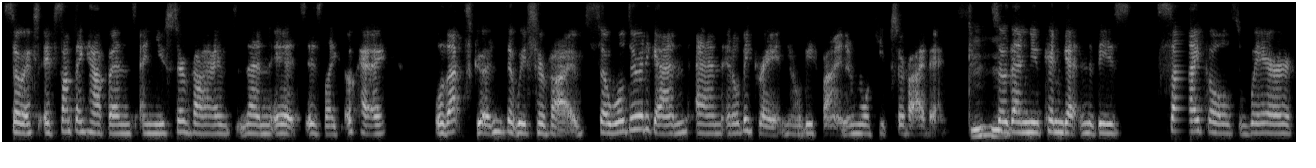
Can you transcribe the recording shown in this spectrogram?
so if, if something happens and you survived then it is like okay well, that's good that we survived. So we'll do it again and it'll be great and it'll be fine and we'll keep surviving. Mm-hmm. So then you can get into these cycles where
